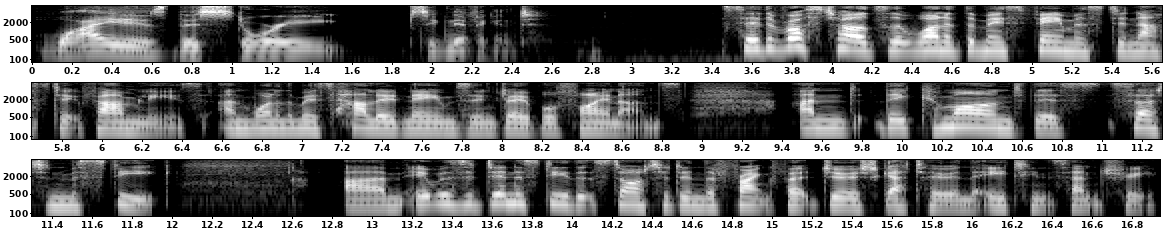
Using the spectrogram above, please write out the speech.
why is this story significant? So, the Rothschilds are one of the most famous dynastic families and one of the most hallowed names in global finance. And they command this certain mystique. Um, it was a dynasty that started in the Frankfurt Jewish ghetto in the 18th century.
